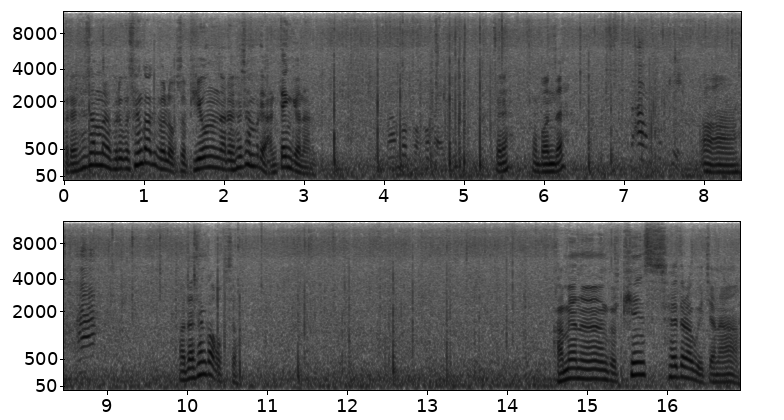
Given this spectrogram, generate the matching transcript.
그래 해산물 그리고 생각이 별로 없어 비 오는 날은 해산물이 안 땡겨 난뭐 한번 먹어봐야지. 그래? 어, 뭔데? 싸운 쿠키. 아, 아, 아, 난 생각 없어. 가면은 그 퀸스 헤드라고 있잖아.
